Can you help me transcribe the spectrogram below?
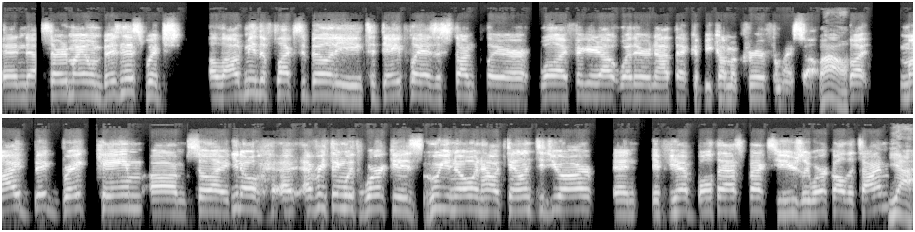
and uh, started my own business, which allowed me the flexibility to day play as a stunt player while I figured out whether or not that could become a career for myself. Wow. But my big break came um, so like you know everything with work is who you know and how talented you are and if you have both aspects you usually work all the time. Yeah.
